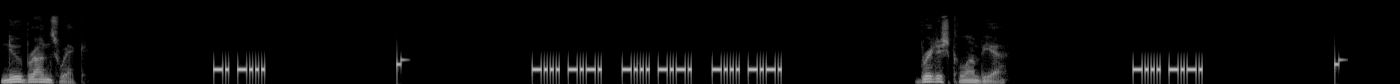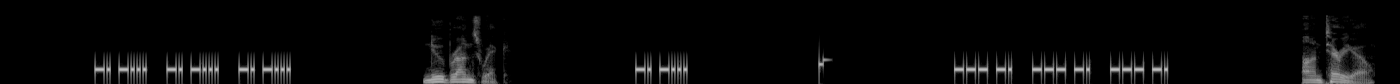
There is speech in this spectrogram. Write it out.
New Brunswick. British Columbia. New Brunswick. Ontario.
